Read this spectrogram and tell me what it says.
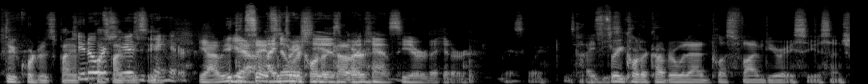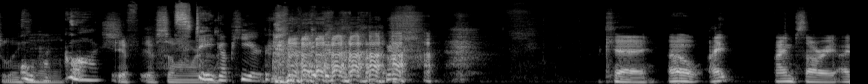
three quarters five. Do you know where she is? You can't hit her. Yeah, you yeah, could say it's I a know three where she quarter is, but I can't see her to hit her. Basically, hide Three quarter cover would add plus five to your AC essentially. Oh my mm-hmm. gosh. If if someone were Staying to, up here. okay. Oh, I. I'm sorry. I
